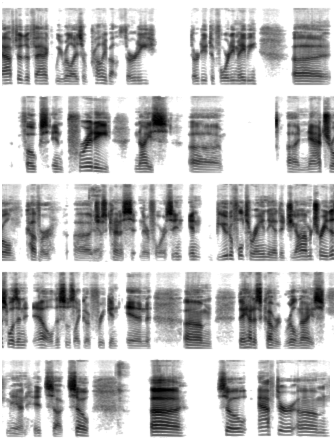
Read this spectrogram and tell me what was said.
after the fact, we realized there were probably about 30, 30 to 40 maybe uh, folks in pretty nice uh, uh, natural cover, uh, Yeah. just kind of sitting there for us in, in beautiful terrain. They had the geometry. This wasn't an L. This was like a freaking N. Um, they had us covered real nice. Man, it sucked. So, uh, so after um,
